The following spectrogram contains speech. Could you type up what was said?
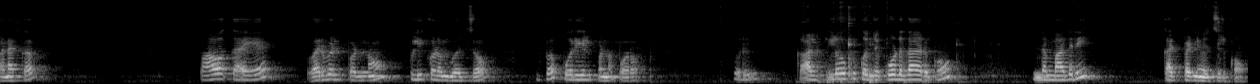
வணக்கம். பாவக்காயை வறுவல் பண்ணோம் புளிக்குழம்பு வச்சோம். இப்போ பொரியல் பண்ண போகிறோம் ஒரு கால் கிலோவுக்கு கொஞ்சம் கூட தான் இருக்கும். இந்த மாதிரி கட் பண்ணி வச்சுருக்கோம்.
